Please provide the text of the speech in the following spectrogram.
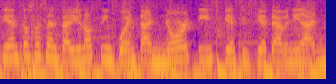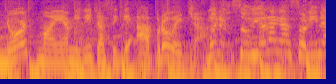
161.50 Northeast 17 Avenida North Miami Beach, así que aprovecha. Bueno, subió la gasolina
